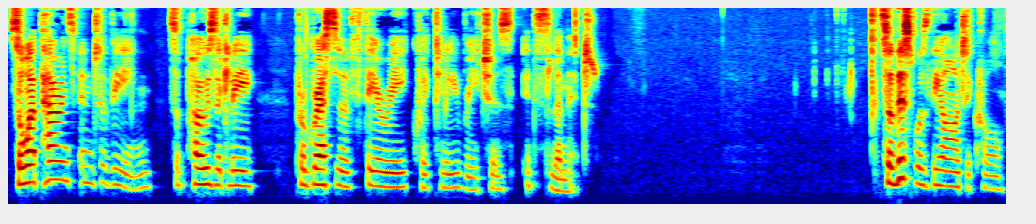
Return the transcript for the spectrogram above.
So, where parents intervene, supposedly progressive theory quickly reaches its limit. So, this was the article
